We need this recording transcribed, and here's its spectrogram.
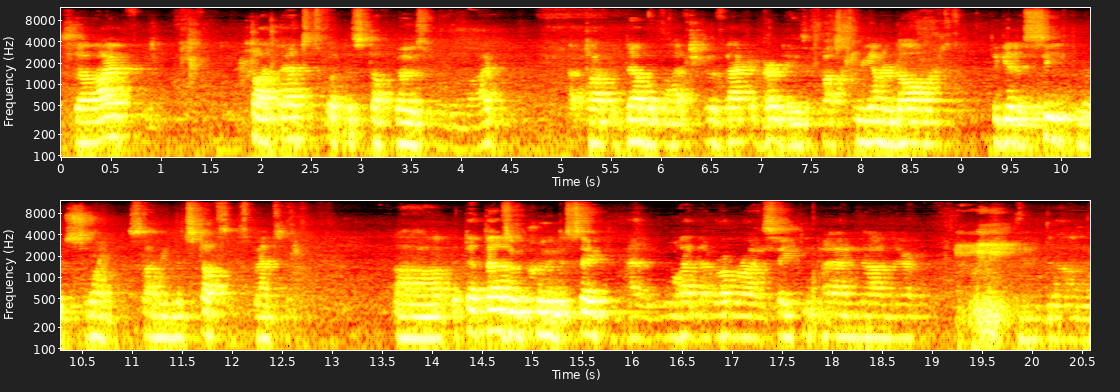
So I thought that's what this stuff goes for, I, I talked to Deb about it, back in her days, it cost three hundred dollars to get a seat for a swing, so I mean, this stuff's expensive. Uh, but that does include the safety pad, we'll have that rubberized safety pad down there. And, uh,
